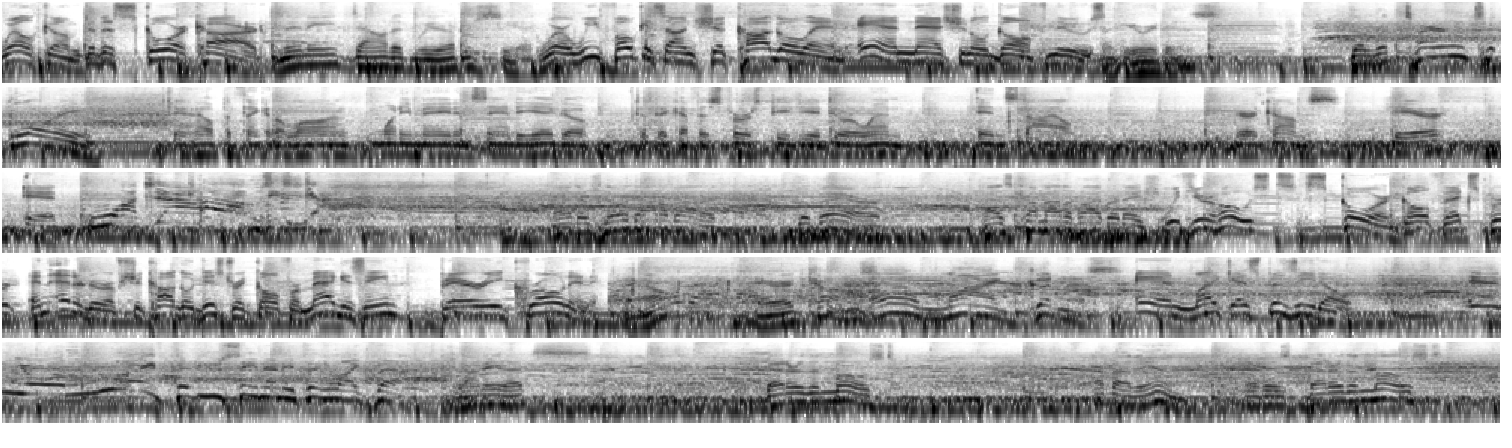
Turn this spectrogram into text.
Welcome to the scorecard. Many doubted we'd ever see it. Where we focus on Chicagoland and national golf news. And here it is. The return to glory. Can't help but think of the long one he made in San Diego to pick up his first PGA Tour win in style. Here it comes. Here it watch out comes. And there's no doubt about it. The bear has come out of hibernation. With your hosts, score golf expert and editor of Chicago District Golfer Magazine, Barry Cronin. Well, here it comes. Oh, my goodness. And Mike Esposito. In your life, have you seen anything like that? Johnny, that's better than most. How about in? That is better than most.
